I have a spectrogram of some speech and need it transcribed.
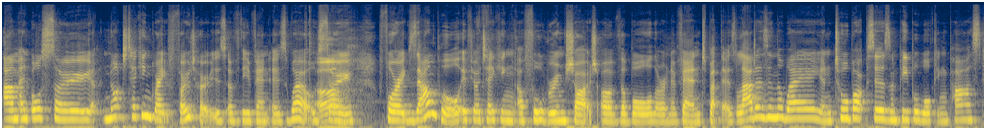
Um, and also not taking great photos of the event as well. Oh. So, for example, if you're taking a full room shot of the ball or an event, but there's ladders in the way and toolboxes and people walking past,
